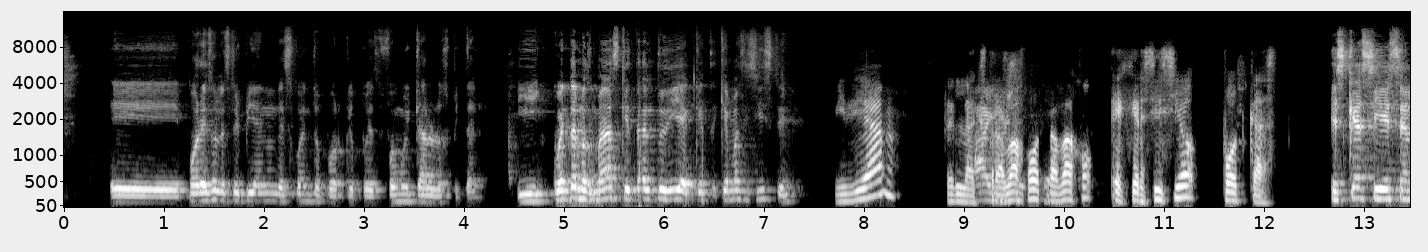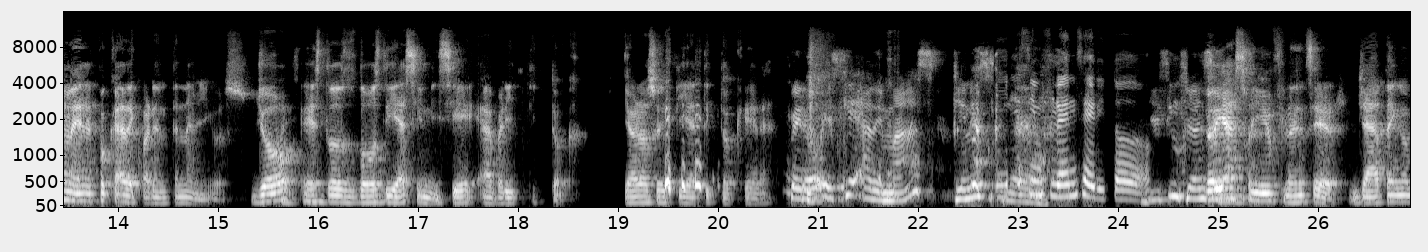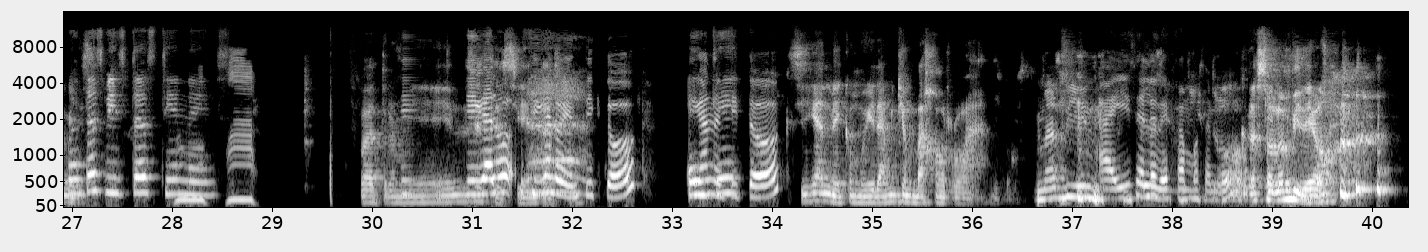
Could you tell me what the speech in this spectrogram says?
Eh, por eso le estoy pidiendo un descuento, porque pues fue muy caro el hospital. Y cuéntanos más, ¿qué tal tu día? ¿Qué, qué más hiciste? Mi día, relax, Ay, trabajo, trabajo, ejercicio, podcast. Es que así es en la época de cuarentena, amigos. Yo sí. estos dos días inicié a abrir TikTok. Y ahora soy tía tiktokera. Pero es que además tienes Y es influencer y todo. Es Yo ya soy influencer. Ya tengo mis ¿Cuántas vistas tienes? cuatro mil. Sígalo, sígalo en TikTok. ¿En Síganlo en? TikTok. Síganme como bajo roa amigos. Más bien. Ahí se lo dejamos. Pero solo un video.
